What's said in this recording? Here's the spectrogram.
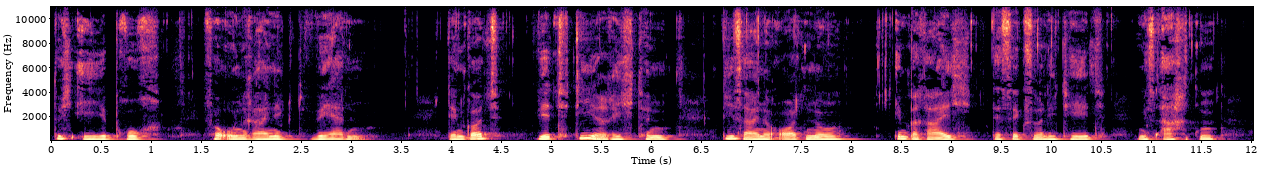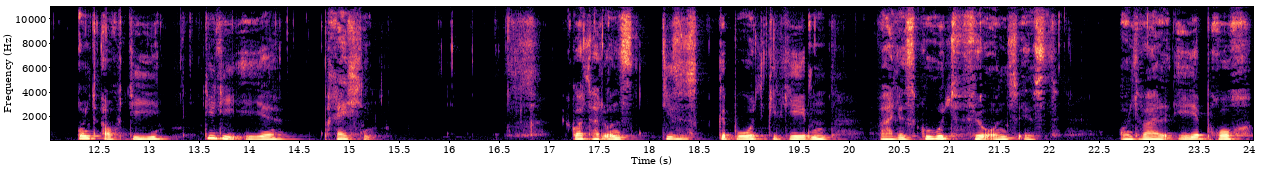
durch Ehebruch verunreinigt werden. Denn Gott wird die richten, die seine Ordnung im Bereich der Sexualität missachten und auch die, die die Ehe brechen. Gott hat uns dieses Gebot gegeben, weil es gut für uns ist und weil Ehebruch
